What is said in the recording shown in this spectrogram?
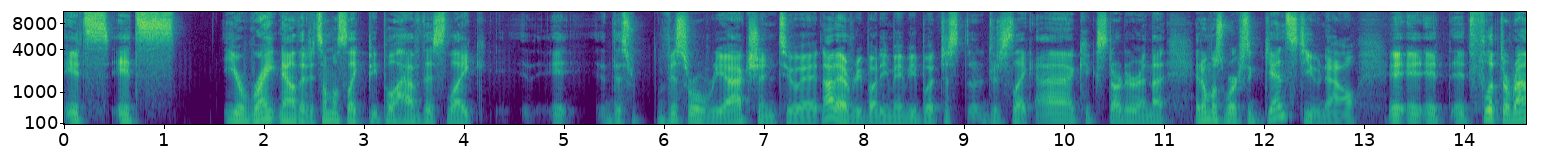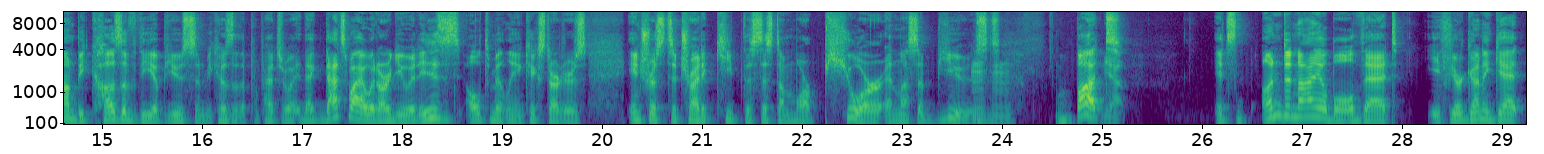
it's it's you're right now that it's almost like people have this like it, this visceral reaction to it not everybody maybe but just just like ah kickstarter and that it almost works against you now it it it flipped around because of the abuse and because of the perpetuate like that's why i would argue it is ultimately in kickstarter's interest to try to keep the system more pure and less abused mm-hmm. but yeah. it's undeniable that if you're gonna get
